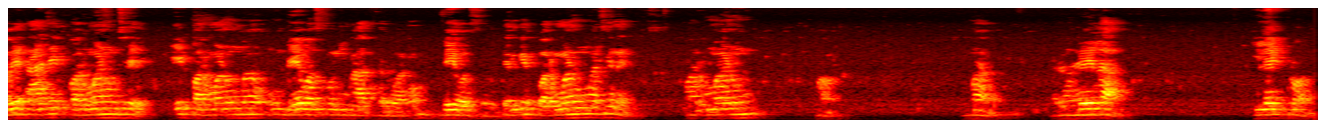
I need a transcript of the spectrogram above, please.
હવે આ જે પરમાણુ છે, એ પરમાણુમાં હું બે વસ્તુની વાત કરવાનો, બે વસ્તુ. કેમ કે પરમાણુમાં છે ને, પરમાણુ રહેલા ઇલેક્ટ્રોન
